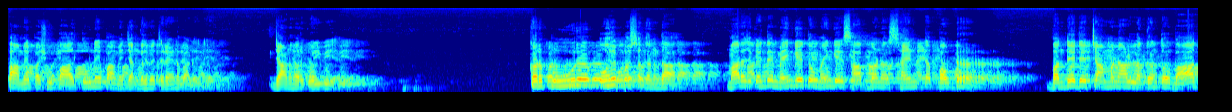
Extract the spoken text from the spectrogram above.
ਭਾਵੇਂ ਪਸ਼ੂ ਪਾਲਤੂ ਨੇ, ਭਾਵੇਂ ਜੰਗਲ ਵਿੱਚ ਰਹਿਣ ਵਾਲੇ ਨੇ। ਜਾਨਵਰ ਕੋਈ ਵੀ ਹੈ। ਕਰਪੂਰ ਪੋਹਿਪ ਸੁਗੰਧਾ ਮਹਾਰਾਜ ਕਹਿੰਦੇ, ਮਹਿੰਗੇ ਤੋਂ ਮਹਿੰਗੇ ਸਾਬਣ, ਸੈਂਟ ਪਾਊਡਰ, ਬੰਦੇ ਦੇ ਚੰਮ ਨਾਲ ਲੱਗਣ ਤੋਂ ਬਾਅਦ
